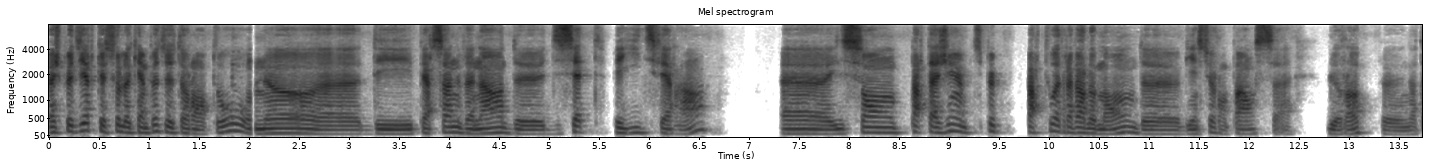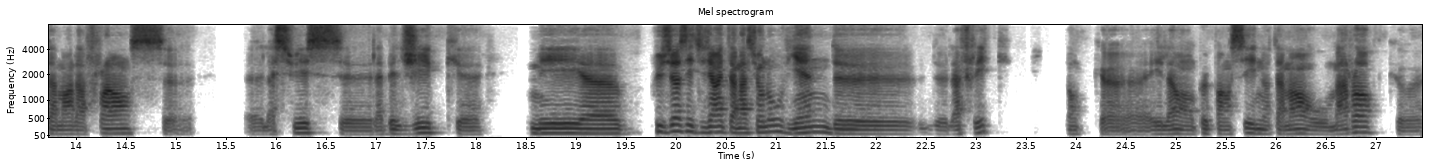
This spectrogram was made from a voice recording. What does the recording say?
Ben, je peux dire que sur le campus de Toronto, on a euh, des personnes venant de 17 pays différents. Euh, ils sont partagés un petit peu partout à travers le monde. Euh, bien sûr, on pense à l'Europe, notamment la France, la Suisse, la Belgique, mais plusieurs étudiants internationaux viennent de, de l'Afrique, donc, euh, et là, on peut penser notamment au Maroc, euh,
